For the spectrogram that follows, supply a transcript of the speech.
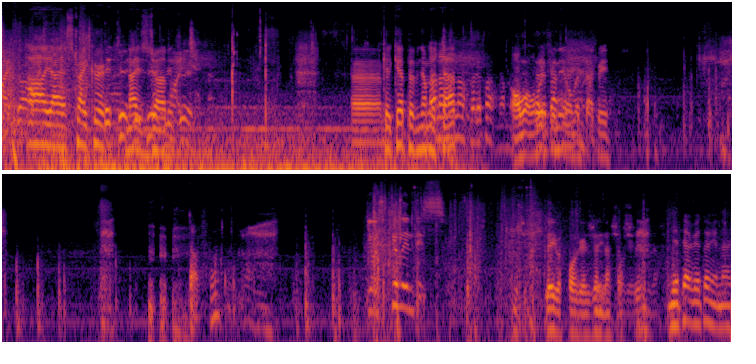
my god. Ah, y'a Striker. Détruit, Nice job. Euh, Quelqu'un peut venir Non, me non, non, taper? non, fallait pas. on va, on va finir, on va taper. the fuck? You are still in this. Là, il va falloir que je la chercher. Viens-t'en, viens-t'en, un.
